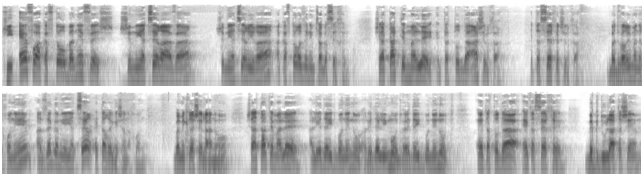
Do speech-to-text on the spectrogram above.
כי איפה הכפתור בנפש שמייצר אהבה, שמייצר יראה, הכפתור הזה נמצא בשכל. שאתה תמלא את התודעה שלך, את השכל שלך, בדברים הנכונים, אז זה גם ייצר את הרגש הנכון. במקרה שלנו, שאתה תמלא על ידי התבוננות, על ידי לימוד ועל ידי התבוננות את התודעה, את השכל, בגדולת השם,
